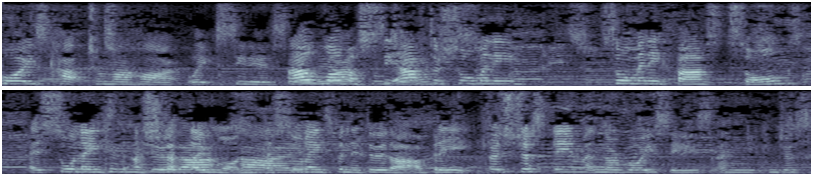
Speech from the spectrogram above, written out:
Boys capture my heart, like seriously. I love a actually see after so many, so many fast songs. It's so nice a stripped that, down one. It's so nice when they do that. A break. It's just them and their voices, and you can just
